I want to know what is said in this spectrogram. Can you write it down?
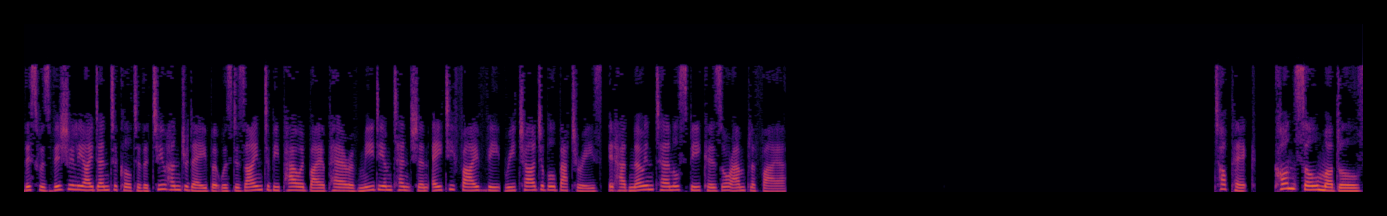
This was visually identical to the 200A but was designed to be powered by a pair of medium tension 85V rechargeable batteries. It had no internal speakers or amplifier. Topic: Console models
